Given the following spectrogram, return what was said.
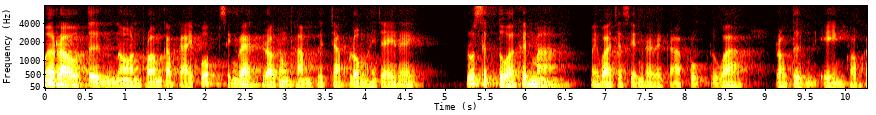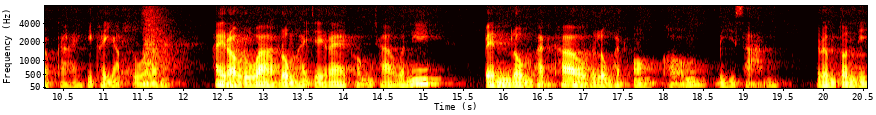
เมื่อเราตื่นนอนพร้อมกับกายปุ๊บ สิ่งแรกที่เราต้องทำคือจับลมหายใจได้ รู้สึกตัวขึ้นมา ไม่ว่าจะเสียงนาฬิกาปลุก หรือว่าเราตื่นเองพร้อมกับกายที่ขยับตัวแล้วนะให้เรารู้ว่าลมหายใจแรกของเช้าวันนี้ เป็นลมพัดเข้าหรือลมพัดออกของ B3 เริ่มต้นดี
